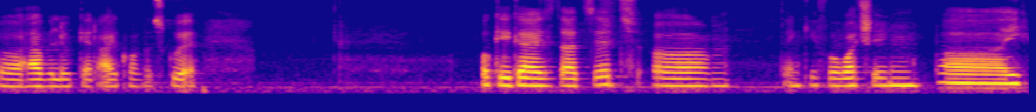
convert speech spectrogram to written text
uh, have a look at Iconosquare. Okay, guys, that's it. Um, thank you for watching. Bye.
